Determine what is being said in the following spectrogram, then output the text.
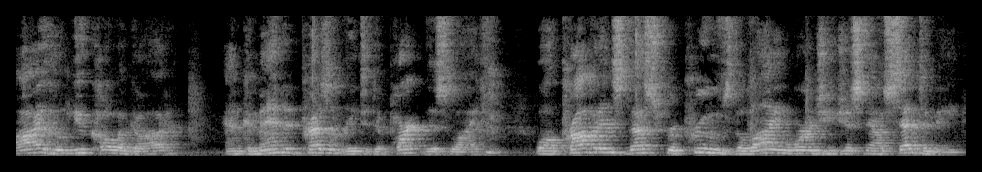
I, whom you call a God, am commanded presently to depart this life, while providence thus reproves the lying words you just now said to me,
